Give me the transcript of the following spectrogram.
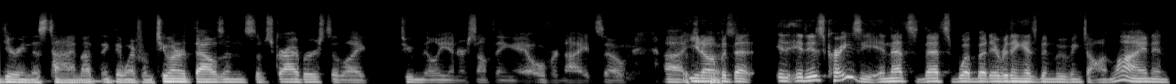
during this time. I think they went from 200,000 subscribers to like 2 million or something overnight. So, uh, you know, nice. but that it, it is crazy and that's that's what but everything has been moving to online and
